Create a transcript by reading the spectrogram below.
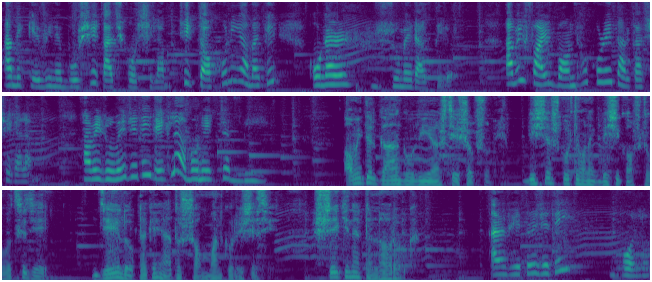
আমি কেবিনে বসে কাজ করছিলাম। ঠিক তখনই আমাকে ওনার রুমে ডাক দিল। আমি ফাইল বন্ধ করে তার কাছে গেলাম। আমি রুমে যেতেই দেখলাম উনি একটা মেয়ে। অমিতের গা গলিয়ে আসছে এসব শুনে। বিশ্বাস করতে অনেক বেশি কষ্ট হচ্ছে যে যে লোকটাকে এত সম্মান করে এসেছে সে কিনা একটা নরক। আমি ভেতরে যেতেই বলল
